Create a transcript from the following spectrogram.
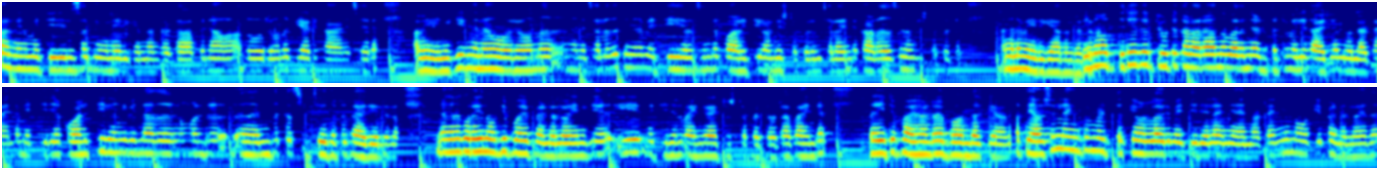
റണ്ണിങ് മെറ്റീരിയൽസ് ഒക്കെ ഇങ്ങനെ ഇരിക്കുന്നുണ്ട് കേട്ടോ അപ്പം ഞാൻ അത് ഓരോന്നൊക്കെ ആയിട്ട് കാണിച്ചു തരാം. അപ്പം എനിക്കിങ്ങനെ ഓരോന്ന് ഇങ്ങനെ ചിലതൊക്കെ ഇങ്ങനെ മെറ്റീരിയൽസിന്റെ ക്വാളിറ്റി കണ്ട് ഇഷ്ടപ്പെടും. ചിലതിന്റെ കളേഴ്സ് കണ്ട് ഇഷ്ടപ്പെട്ട് അങ്ങനെ മേടിക്കാറുണ്ട് പിന്നെ ഒത്തിരിയൊക്കെ ക്യൂട്ട് കളറാന്ന് പറഞ്ഞെടുത്തിട്ട് വലിയ കാര്യമൊന്നുമില്ല കേട്ടോ അതിന്റെ മെറ്റീരിയൽ ക്വാളിറ്റി ഇല്ലെങ്കിൽ പിന്നെ അതിനും കൊണ്ട് എന്തൊക്കെ സ്റ്റിച്ച് ചെയ്തിട്ട് കാര്യമില്ലല്ലോ. പിന്നെ അങ്ങനെ കുറേ നോക്കി പോയപ്പോൾ ഉണ്ടല്ലോ എനിക്ക് ഈ മെറ്റീരിയൽ ഭയങ്കരമായിട്ട് ഇഷ്ടപ്പെട്ടു കേട്ടോ. അപ്പോൾ അതിന്റെ റേറ്റ് ഫൈവ് ഹൺഡ്രഡ് ഇപ്പോൾ എന്തൊക്കെയാണ്? അത്യാവശ്യം ലെങ്ത്തും വെടുത്തൊക്കെ ഉള്ള ഒരു മെറ്റീരിയൽ തന്നെയായിരുന്നു കേട്ടോ. എനിക്ക് നോക്കിയപ്പോൾ ഉണ്ടല്ലോ ഇത്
